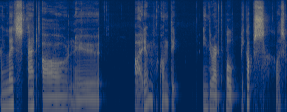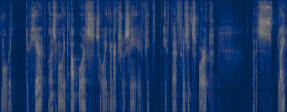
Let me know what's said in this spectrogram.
and let's add our new item on the interactable pickups. Let's move it to here. Let's move it upwards so we can actually see if it if the physics work. Let's play.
